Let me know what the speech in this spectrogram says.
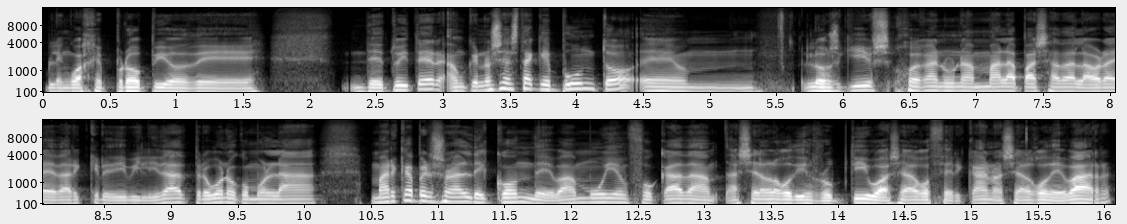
lenguaje propio de, Twitter, aunque no sé hasta qué punto em, los GIFs juegan una mala pasada a la hora de dar credibilidad, pero bueno, como la marca personal de Conde va muy enfocada a ser algo disruptivo, a ser algo cercano, a ser algo de bar,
